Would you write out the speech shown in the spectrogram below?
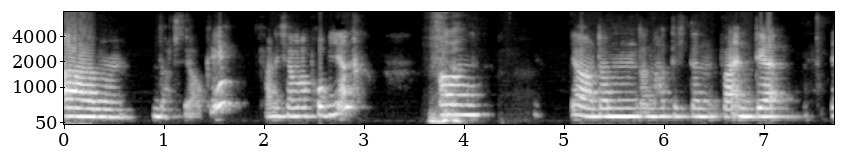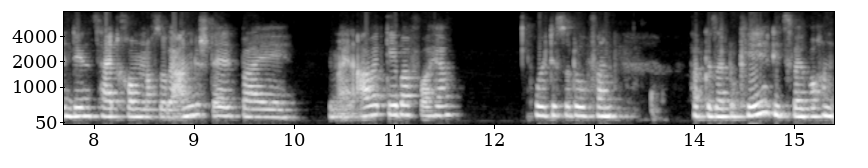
Ähm, und dachte ich, ja, okay, kann ich ja mal probieren. ähm, ja, und dann, dann hatte ich dann, war in der, in dem Zeitraum noch sogar angestellt bei dem einen Arbeitgeber vorher, wo ich das so doof fand. Habe gesagt, okay, die zwei Wochen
